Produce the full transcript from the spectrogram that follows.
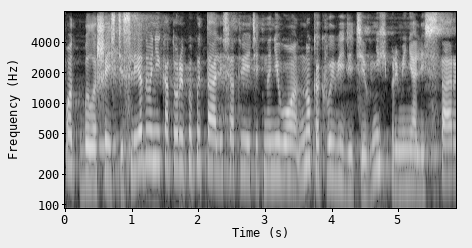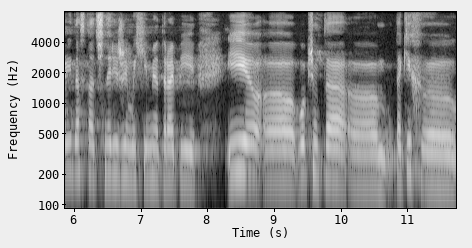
Вот было шесть исследований, которые попытались ответить на него, но, как вы видите, в них применялись старые достаточно режимы химиотерапии. И, э, в общем-то, э, таких э,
